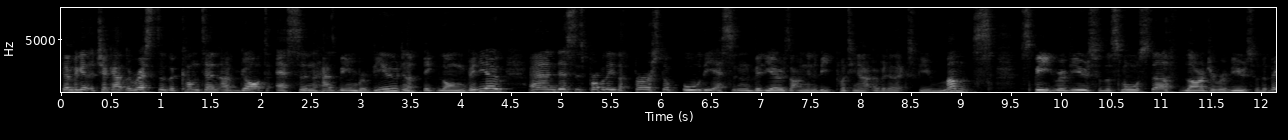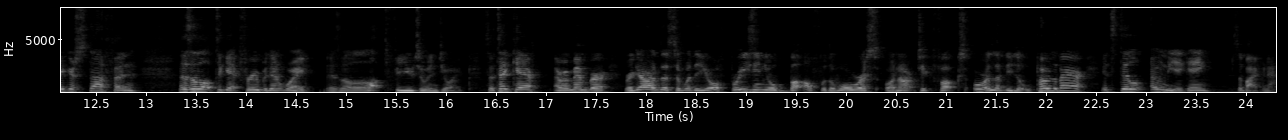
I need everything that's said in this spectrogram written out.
Don't forget to check out the rest of the content I've got. Essen has been reviewed in a big long video, and this is probably the first of all the Essen videos that I'm going to be putting out over the next few months. Speed reviews for the small stuff, larger reviews for the bigger stuff, and there's a lot to get through, but don't worry, there's a lot for you to enjoy. So take care, and remember, regardless of whether you're freezing your butt off with a walrus or an arctic fox or a lovely little polar bear, it's still only a game, so bye for now.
